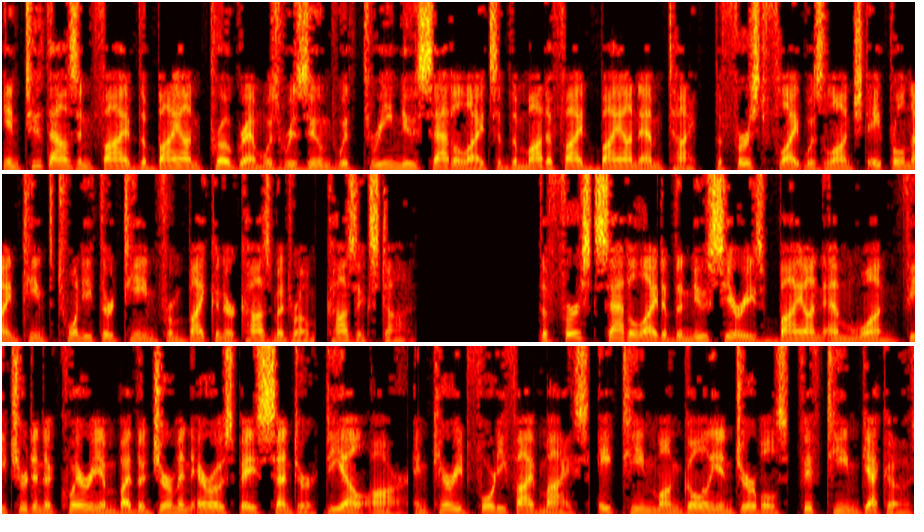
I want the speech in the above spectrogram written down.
In 2005 the Bion program was resumed with three new satellites of the modified Bion M type. The first flight was launched April 19, 2013 from Baikonur Cosmodrome, Kazakhstan. The first satellite of the new series Bion M1 featured an aquarium by the German Aerospace Center (DLR) and carried 45 mice, 18 Mongolian gerbils, 15 geckos,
